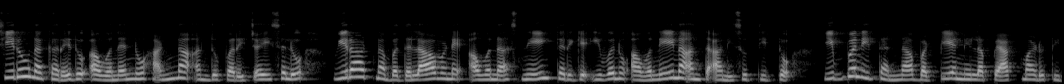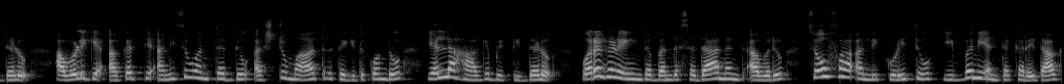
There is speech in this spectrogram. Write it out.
ಚಿರುನ ಕರೆದು ಅವನನ್ನು ಅಣ್ಣ ಅಂದು ಪರಿಚಯಿಸಲು ವಿರಾಟ್ನ ಬದಲಾವಣೆ ಅವನ ಸ್ನೇಹಿತರಿಗೆ ಇವನು ಅವನೇನ ಅಂತ ಅನಿಸುತ್ತಿತ್ತು. ಇಬ್ಬನಿ ತನ್ನ ಬಟ್ಟೆಯನ್ನೆಲ್ಲ ಪ್ಯಾಕ್ ಮಾಡುತ್ತಿದ್ದಳು. ಅವಳಿಗೆ ಅಗತ್ಯ ಅನಿಸುವಂಥದ್ದು ಅಷ್ಟು ಮಾತ್ರ ತೆಗೆದುಕೊಂಡು ಎಲ್ಲ ಹಾಗೆ ಬಿಟ್ಟಿದ್ದಳು. ಹೊರಗಡೆಯಿಂದ ಬಂದ ಸದಾನಂದ್ ಅವರು ಸೋಫಾ ಅಲ್ಲಿ ಕುಳಿತು ಇಬ್ಬನಿ ಅಂತ ಕರೆದಾಗ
